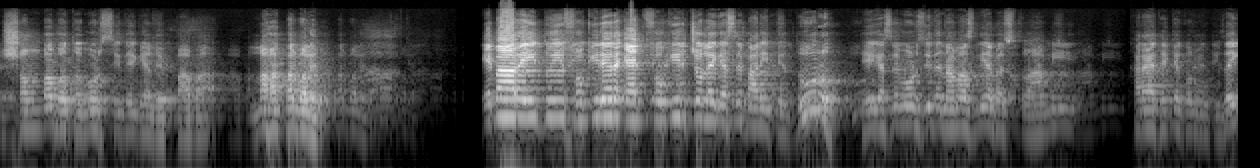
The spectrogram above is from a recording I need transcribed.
সম্ভবত মসজিদে গেলে পাবা আল্লাহ বলেন। এবার এই দুই ফকিরের, এক ফকির চলে গেছে বাড়িতে। দূর হয়ে গেছে মসজিদে, নামাজ নিয়ে ব্যস্ত। আমি খারায় থেকে করব কি? যাই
